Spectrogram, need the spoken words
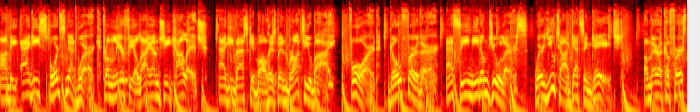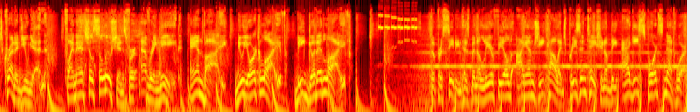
on the Aggie Sports Network from Learfield IMG College. Aggie basketball has been brought to you by Ford. Go further. SE Needham Jewelers, where Utah gets engaged. America First Credit Union. Financial solutions for every need. And by New York Life. Be good at life. The proceeding has been a Learfield IMG College presentation of the Aggie Sports Network.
